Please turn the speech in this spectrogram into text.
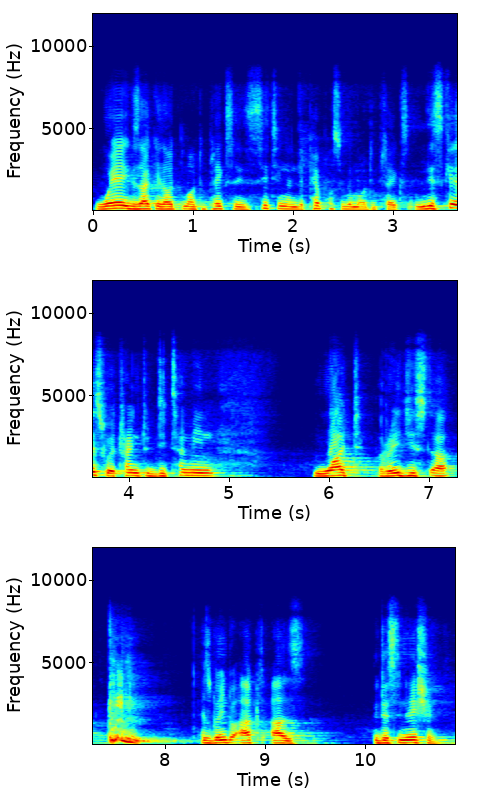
where exactly that multiplexer is sitting and the purpose of the multiplexer. In this case, we're trying to determine what register is going to act as a destination.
